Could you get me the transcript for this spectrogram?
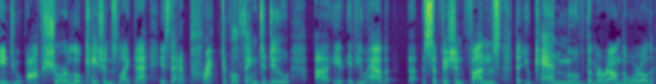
into offshore locations like that. Is that a practical thing to do uh, if, if, you have uh, sufficient funds that you can move them around the world?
